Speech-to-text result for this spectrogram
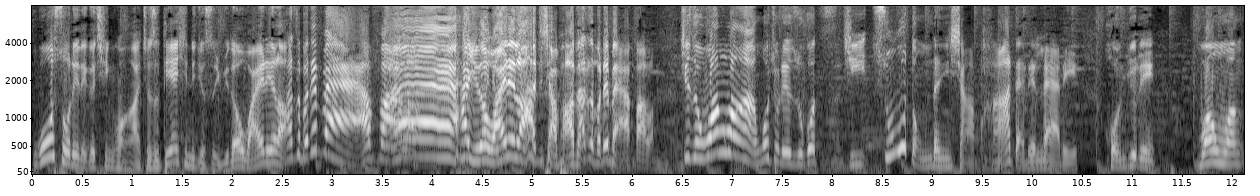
我说的那个情况啊，就是典型的，就是遇到歪的了。他是没得办法。哎，他遇到歪的了，他就下趴蛋他是没得办法了。其实往往啊，我觉得如果自己主动能下趴蛋的男的和女的，往往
